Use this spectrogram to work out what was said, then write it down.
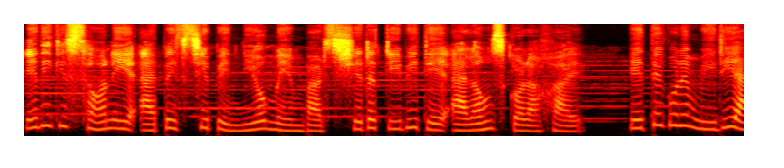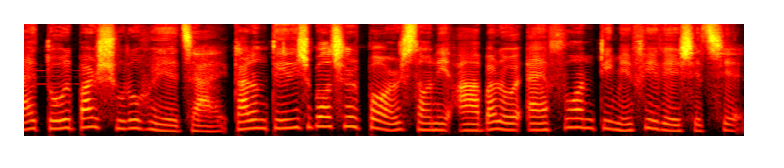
এদিকে সনি অ্যাপেক্স চিপের নিউ মেম্বার্স সেটা টিভিতে অ্যানাউন্স করা হয়। এতে করে মিডিয়ায় তোলপাড় শুরু হয়ে যায়। কারণ তিরিশ বছর পর সনি আবারও এফ ওয়ান টিমে ফিরে এসেছে।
